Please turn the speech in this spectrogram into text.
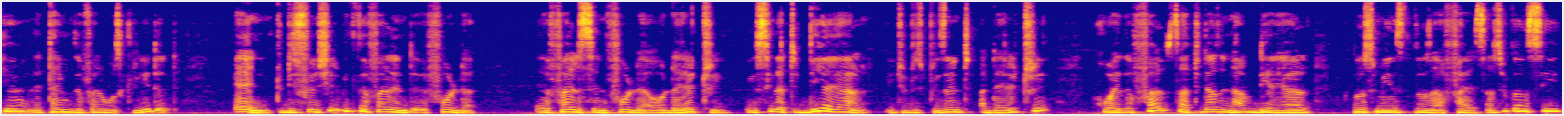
here the time the file was created and to differentiate between the file and the folder uh, files and folder or directory you see that dir it will represent a directory while the files that doesn't have dir those means those are files. As you can see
